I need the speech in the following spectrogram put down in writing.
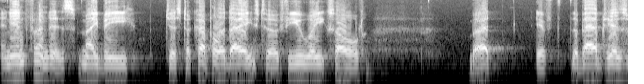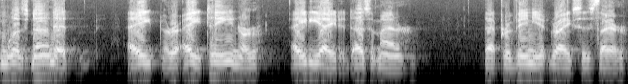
an infant is maybe just a couple of days to a few weeks old. But if the baptism was done at 8 or 18 or 88, it doesn't matter. That prevenient grace is there.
